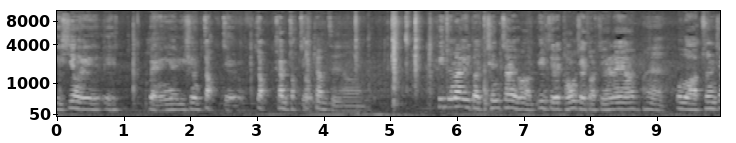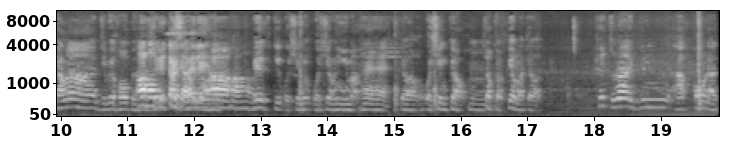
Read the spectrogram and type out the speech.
医生的的病医生足济，足欠足济足。欠济吼，迄阵啊，伊着凊彩吼，伊一个同学就是安尼啊，有无？春江啊，入去好评，啊好，别介绍迄个，好好好，迄伫卫生卫生院嘛。嘿嘿，着卫生局嗯、足局长嘛着。迄阵啊，恁阿公来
